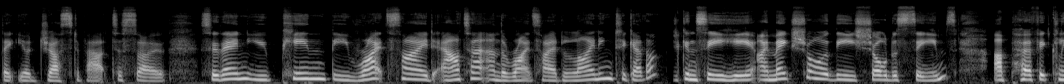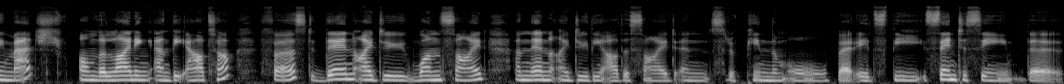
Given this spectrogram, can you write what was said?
that you're just about to sew. So then you pin the right side outer and the right side lining together. You can see here, I make sure the shoulder seams are perfectly matched on the lining and the outer first. Then I do one side and then I do the other side and sort of pin them all. But it's the center seam, the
